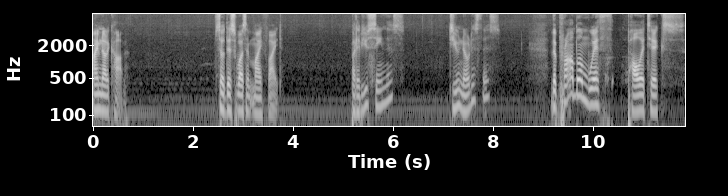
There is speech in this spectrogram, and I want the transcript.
I'm not a cop. So this wasn't my fight. But have you seen this? Do you notice this? The problem with politics,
